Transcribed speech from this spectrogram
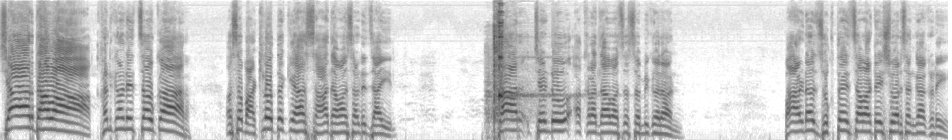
चार धावा खणखणीत चौकार. असं वाटलं होतं की हा सहा धावांसाठी जाईल. चार चेंडू अकरा धावाचं समीकरण. पारड झुकतंय चव्हाटेश्वर संघाकडे.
